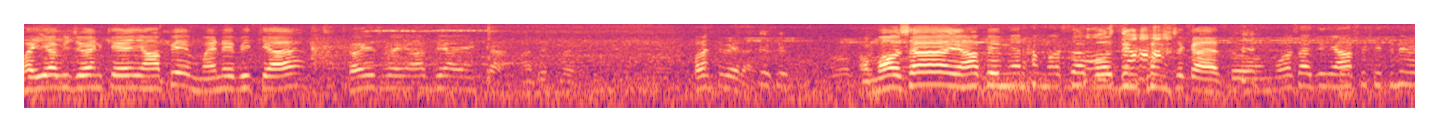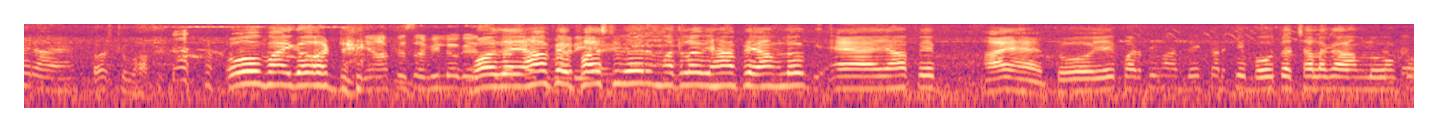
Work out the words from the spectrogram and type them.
भैया भी ज्वाइन किए हैं यहाँ पे मैंने भी किया है। भाई आप भी आए हैं क्या? आदेश भाई फ़र्स्ट मेरा मौसा यहाँ पे मेरा मौसा बहुत दिन घूम चुका है तो मौसा जी यहाँ पे कितने मेरा आए हैं? फ़र्स्ट बार ओह माय गॉड यहाँ पे सभी लोग मौसा यहाँ पे फ़र्स्ट। बेर मतलब यहाँ पे हम लोग यहाँ पे आए हैं। तो ये प्रतिमा देख करके बहुत अच्छा लगा हम लोगों को।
